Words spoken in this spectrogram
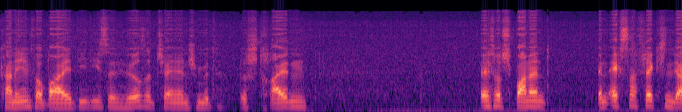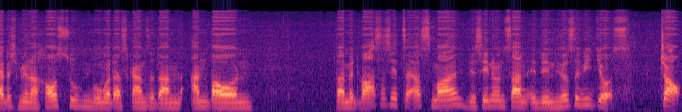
Kanälen vorbei, die diese Hirse Challenge mit bestreiten. Es wird spannend. Ein extra Fleckchen werde ich mir noch raussuchen, wo wir das Ganze dann anbauen. Damit war es das jetzt erstmal. Wir sehen uns dann in den Hirse Videos. Ciao!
